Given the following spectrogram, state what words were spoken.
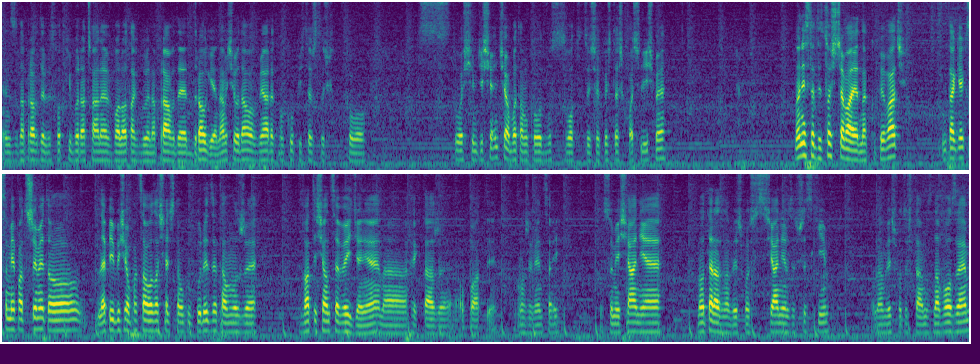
więc naprawdę wysłodki boraczane w balotach były naprawdę drogie. Nam się udało w miarę tam kupić też coś około 180 albo tam około 200 zł coś jakoś też płaciliśmy. No niestety coś trzeba jednak kupywać. I tak jak w sumie patrzymy, to lepiej by się opłacało zasiać tą kukurydzę, tam może 2000 wyjdzie, nie? Na hektarze opłaty, może więcej. W sumie sianie, no teraz nam wyszło z sianiem ze wszystkim, nam wyszło coś tam z nawozem,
